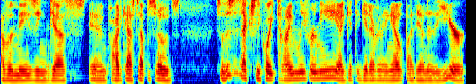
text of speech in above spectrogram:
of amazing guests and podcast episodes. So this is actually quite timely for me. I get to get everything out by the end of the year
